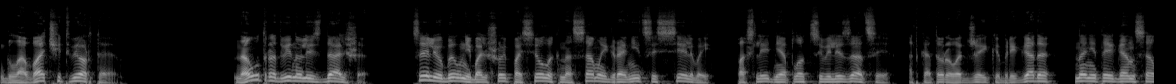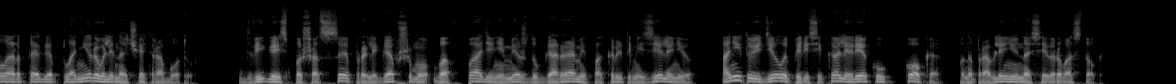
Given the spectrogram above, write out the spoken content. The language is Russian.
Глава четвертая. утро двинулись дальше. Целью был небольшой поселок на самой границе с Сельвой, последний оплот цивилизации, от которого Джейк и бригада, нанятые Гонсало Артега, планировали начать работу. Двигаясь по шоссе, пролегавшему во впадине между горами, покрытыми зеленью, они то и дело пересекали реку Кока по направлению на северо-восток.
